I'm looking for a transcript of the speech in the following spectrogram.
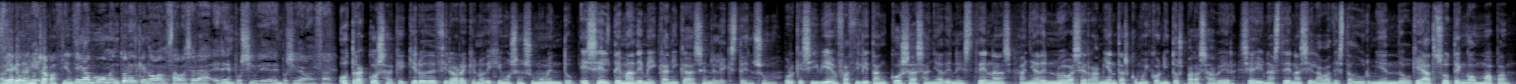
Había que tener mucha paciencia. Llegaba un momento en el que no avanzabas, era, era imposible, era imposible avanzar. Otra cosa que quiero decir ahora y que no dijimos en su momento es el tema de mecánicas en el Extensum. Porque si bien facilitan cosas, añaden escenas, añaden nuevas herramientas como iconitos para saber si hay una escena, si el abad está durmiendo, que Atso tenga un mapa,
